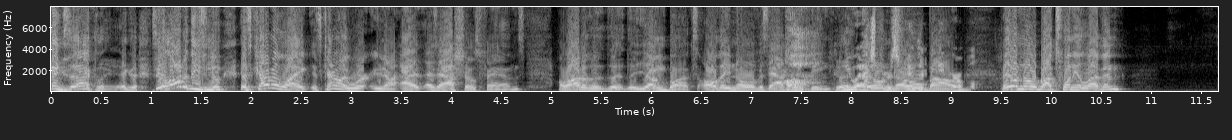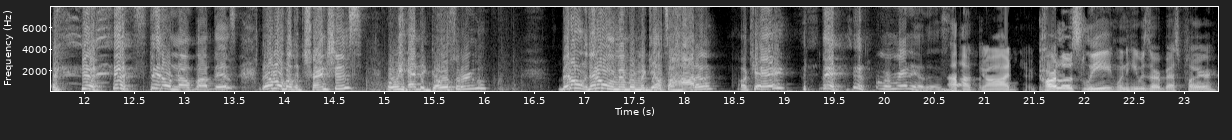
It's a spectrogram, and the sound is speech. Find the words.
exactly. See, a lot of these new, it's kind of like it's kind of like we're you know as, as Astros fans, a lot of the, the, the young bucks, all they know of is Astros oh, being good. you they Astros don't know about terrible. they don't know about 2011. they don't know about this. They don't know about the trenches what we had to go through. They don't they don't remember Miguel Tejada. Okay, they don't remember any of this. Oh God, Carlos Lee when he was our best player.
